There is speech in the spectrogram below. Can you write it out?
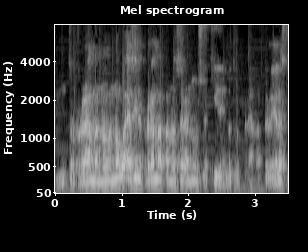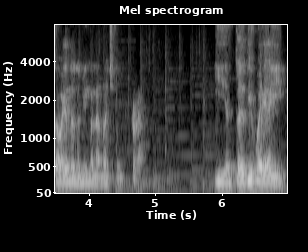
en otro programa, no, no voy a decir el programa para no hacer anuncio aquí del otro programa, pero ya la estaba viendo el domingo en la noche en el programa. Y entonces dijo ahí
